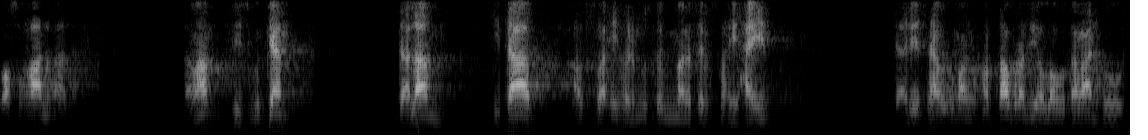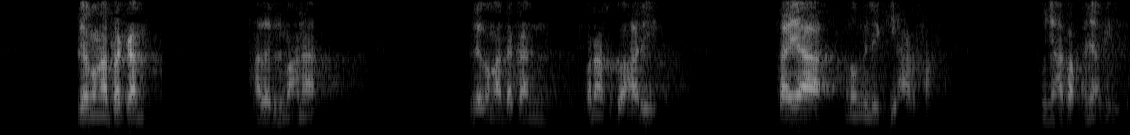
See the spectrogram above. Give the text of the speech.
Wasahanu hada. Tamam disebutkan dalam kitab As-Sahih al-Muslim min Sahihain dari sahabat Umar bin Khattab radhiyallahu taala anhu dia mengatakan ada bil makna Beliau mengatakan, pernah suatu hari saya memiliki harta. Punya harta banyak begitu.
